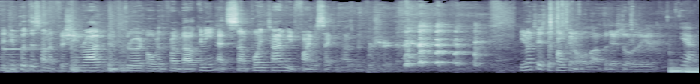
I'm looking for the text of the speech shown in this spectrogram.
If you put this on a fishing rod and threw it over the front balcony, at some point in time, you'd find a second husband for sure. you don't taste the pumpkin a whole lot, but they're still really good. Yeah.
